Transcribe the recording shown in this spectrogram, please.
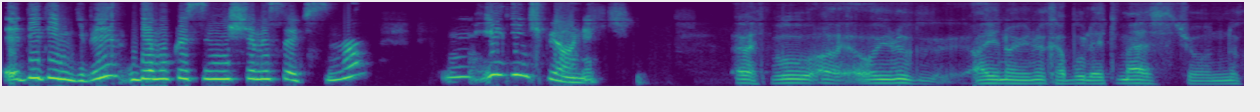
e, dediğim gibi demokrasinin işlemesi açısından ilginç bir örnek. Evet bu oyunu ayın oyunu kabul etmez çoğunluk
